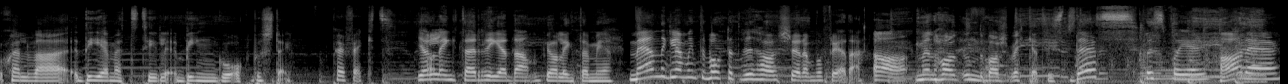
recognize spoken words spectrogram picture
själva DMet till Bingo och Buster. Perfekt. Jag längtar redan. Jag längtar med. Men glöm inte bort att vi hörs redan på fredag. Ja, men ha en underbar vecka tills dess. Puss på er. Ha det!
